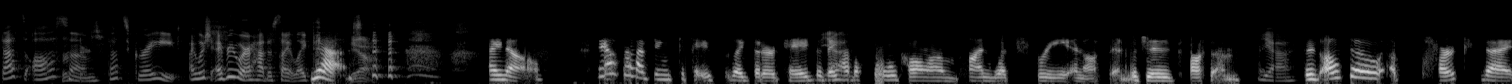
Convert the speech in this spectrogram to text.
That's awesome. Perfect. That's great. I wish everywhere had a site like Yeah. that. Yeah. I know. They also have things to pay, like that are paid, but they have a whole column on what's free in Austin, which is awesome. yeah. There's also a park that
